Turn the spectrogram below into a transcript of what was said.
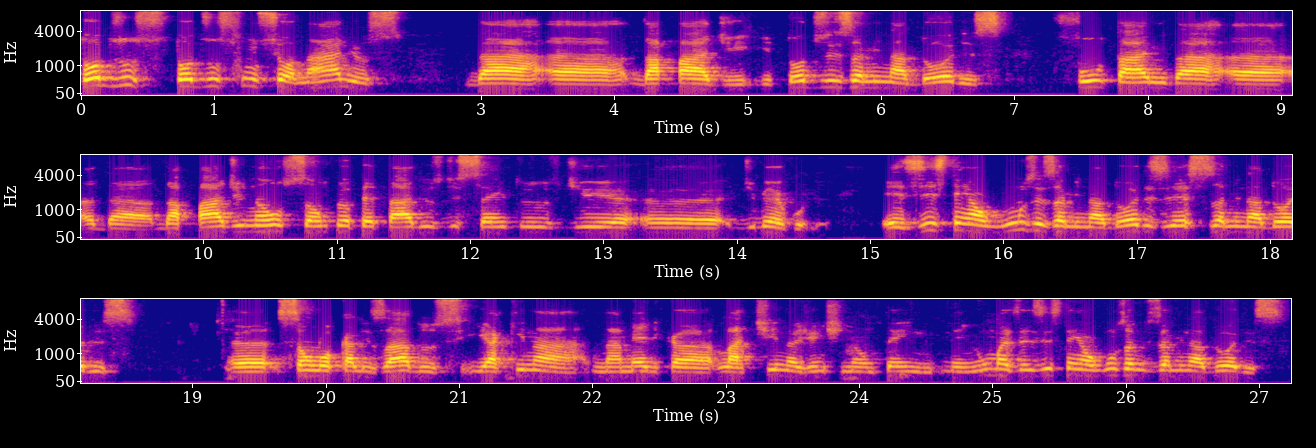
todos os, todos os funcionários da, uh, da PAD e todos os examinadores full-time da, uh, da, da PAD não são proprietários de centros de, uh, de mergulho. Existem alguns examinadores, e esses examinadores é, são localizados, e aqui na, na América Latina a gente não tem nenhum, mas existem alguns examinadores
